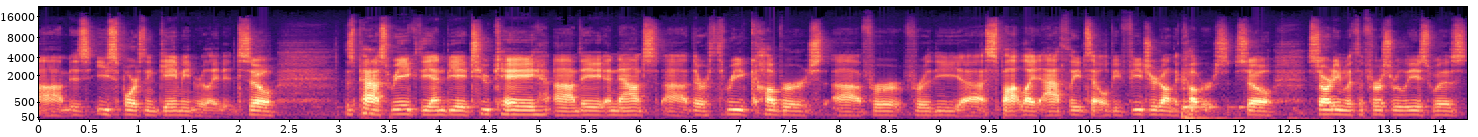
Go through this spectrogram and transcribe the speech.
um, is esports and gaming related. So, this past week, the NBA 2K uh, they announced uh, there are three covers uh, for for the uh, spotlight athletes that will be featured on the covers. So, starting with the first release was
